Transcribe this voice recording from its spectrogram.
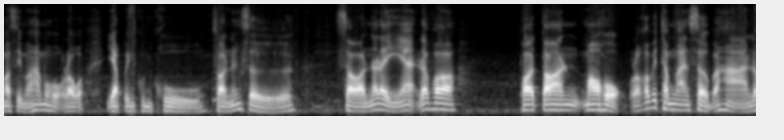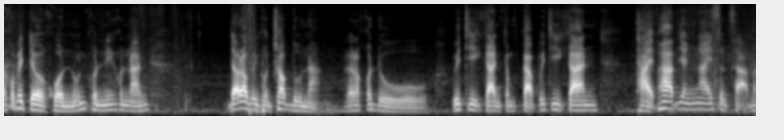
มสี่มห้ามหกเราอยากเป็นคุณครู สอนหนังสือ สอนอะไรอย่างเงี้ยแล้วพอพอตอนมหกเราก็ไปทำงานเสิร์ฟอาหาร แล้วก็ไปเจอคนนู้นคนนี้คนนั้น แล้วเราเป็นคนชอบดูหนัง แล้วเราก็ดูวิธีการกำกับวิธีการ ถ่ายภาพยังไงศึกษามา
